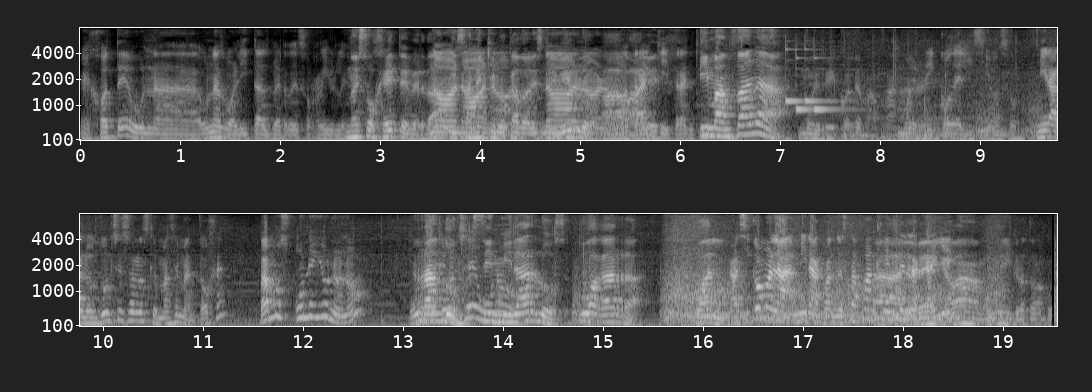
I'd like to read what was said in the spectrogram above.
Ejote, una, unas bolitas verdes horribles. No es ojete, ¿verdad? No, y se no, han no. equivocado al No, escribirlo. no, no, ah, no, vale. tranqui, tranqui. Y manzana. Muy rico el de manzana. Muy rico, delicioso. Mira, los dulces son los que más se me antojan. Vamos uno y uno, ¿no? Uno Random, dulce, sin uno- mirarlos. Tú agarra. ¿Cuál? Así como la, mira, cuando estafan gente en la Dale, calle. venga, va, micro, toma por-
